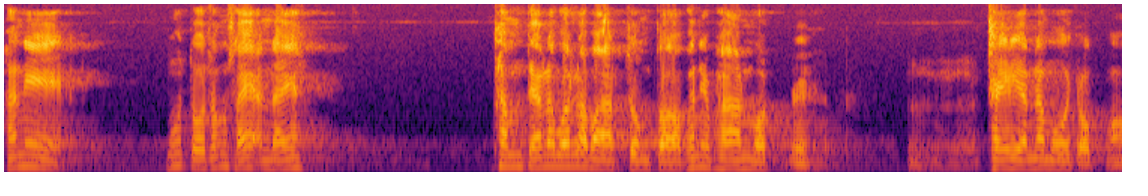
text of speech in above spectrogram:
พระนี่มุตโตสงสัยอันไหนทำแต่ละวัฏระบาดส่งต่อพระนิพพานหมดเลยใครเรียนนโมจบอ๋อ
